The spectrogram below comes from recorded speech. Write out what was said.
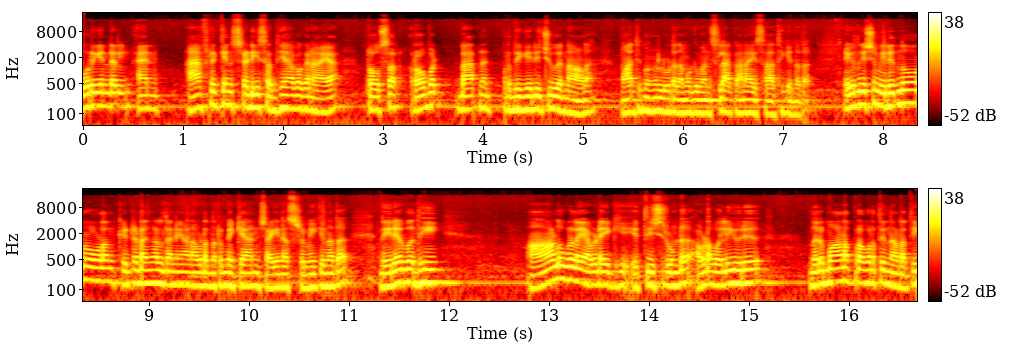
ഓറിയന്റൽ ആൻഡ് ആഫ്രിക്കൻ സ്റ്റഡീസ് അധ്യാപകനായ പ്രൊഫസർ റോബർട്ട് ബാർനറ്റ് പ്രതികരിച്ചു എന്നാണ് മാധ്യമങ്ങളിലൂടെ നമുക്ക് മനസ്സിലാക്കാനായി സാധിക്കുന്നത്. ഏകദേശം ഇരുന്നൂറോളം കെട്ടിടങ്ങൾ തന്നെയാണ് അവിടെ നിർമ്മിക്കാൻ ചൈന ശ്രമിക്കുന്നത്. നിരവധി ആളുകളെ അവിടേക്ക് എത്തിച്ചിട്ടുണ്ട്. അവിടെ വലിയൊരു നിർമ്മാണ പ്രവൃത്തി നടത്തി.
